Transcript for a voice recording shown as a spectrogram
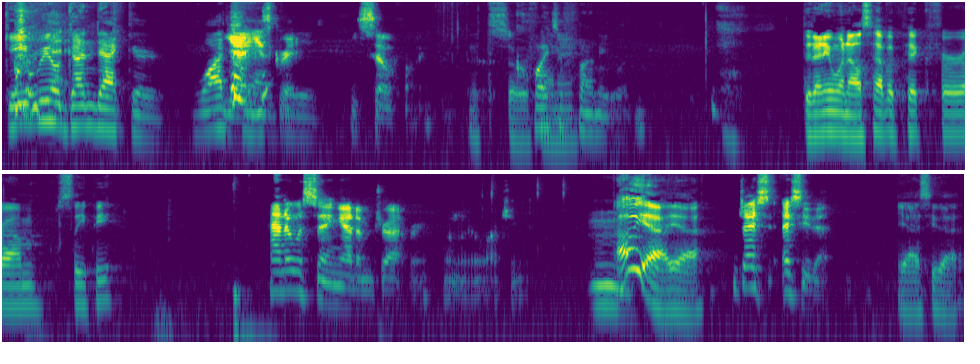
Gabriel Gundacker. Watch Yeah, that. he's great. He's so funny. That's so Quite funny. a funny one. Did anyone else have a pick for um, Sleepy? Hannah was saying Adam Driver when we were watching it, Mm. Oh yeah, yeah, I, I, s- I see that. yeah. I see that.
